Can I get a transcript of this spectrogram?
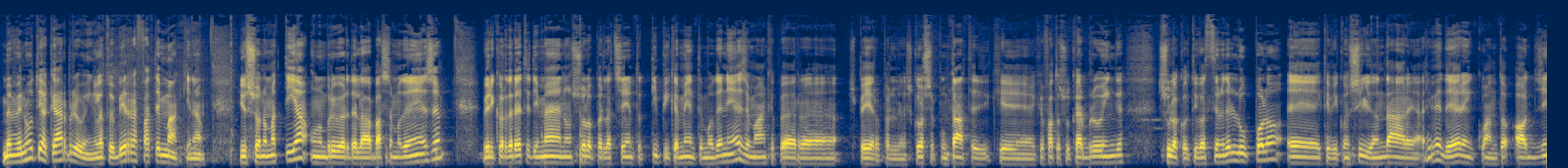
Benvenuti a Car Brewing, la tua birra fatta in macchina. Io sono Mattia, un brewer della Bassa Modenese. Vi ricorderete di me non solo per l'accento tipicamente modenese, ma anche per, eh, spero, per le scorse puntate che, che, ho fatto su Car Brewing sulla coltivazione del luppolo e che vi consiglio di andare a rivedere in quanto oggi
